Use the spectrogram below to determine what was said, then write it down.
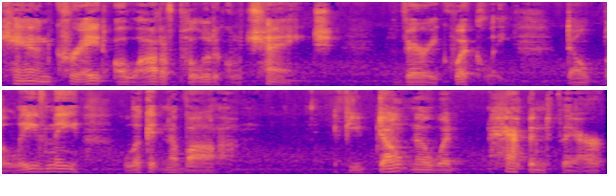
can create a lot of political change very quickly. Don't believe me? Look at Nevada. If you don't know what happened there,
